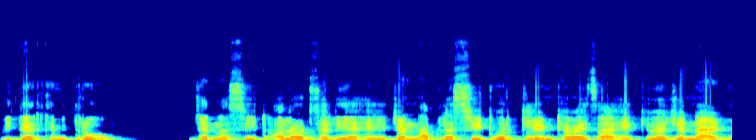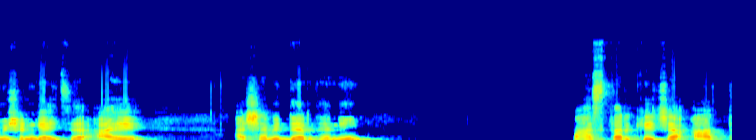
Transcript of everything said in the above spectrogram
विद्यार्थी मित्र हो ज्यांना सीट अलॉट झाली आहे ज्यांना आपल्या सीटवर क्लेम ठेवायचा आहे किंवा ज्यांना ॲडमिशन घ्यायचं आहे अशा विद्यार्थ्यांनी पाच तारखेच्या आत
